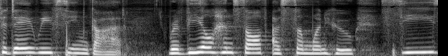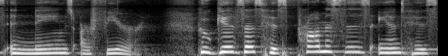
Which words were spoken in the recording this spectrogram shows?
Today we've seen God reveal himself as someone who sees and names our fear, who gives us his promises and his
